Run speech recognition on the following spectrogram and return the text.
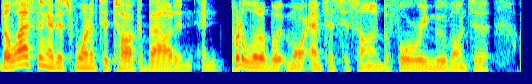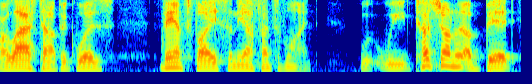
The last thing I just wanted to talk about and, and put a little bit more emphasis on before we move on to our last topic was Vance Vice and the offensive line. We, touched on it a bit,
